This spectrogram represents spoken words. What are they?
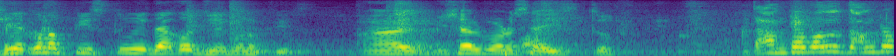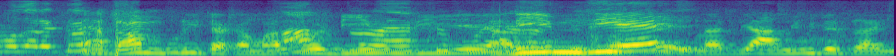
যে কোনো পিস তুমি দেখো যে কোনো পিস আর বিশাল বড় সাইজ তো। দামটা বলো দামটা বলো আরেকবার। দাম। কুড়ি টাকা মাত্র ডিম দিয়ে ডিম দিয়ে আনলিমিটেড রাইস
